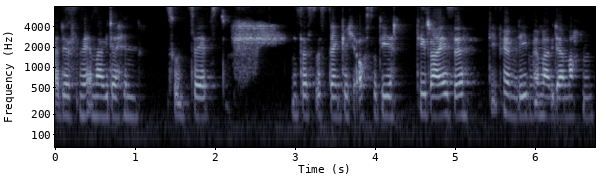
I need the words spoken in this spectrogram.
da dürfen wir immer wieder hin zu uns selbst. Und das ist, denke ich, auch so die, die Reise, die wir im Leben immer wieder machen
